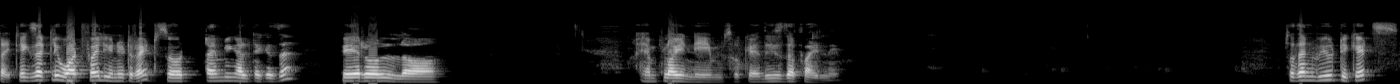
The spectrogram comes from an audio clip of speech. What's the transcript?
right exactly what file you need to write. So time being I'll take as a payroll uh, employee names okay? This is the file name. So then view tickets.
